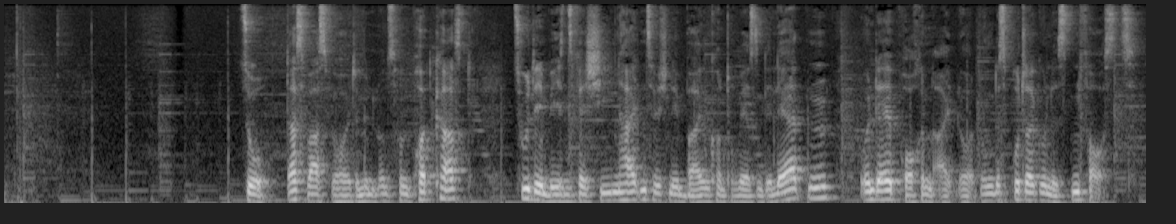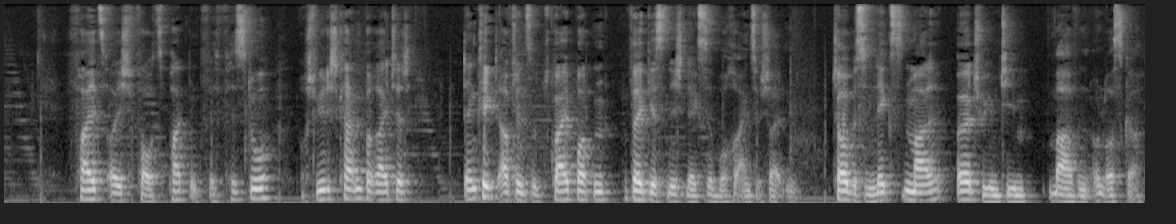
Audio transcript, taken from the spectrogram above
So, das war's für heute mit unserem Podcast zu den Wesensverschiedenheiten zwischen den beiden kontroversen Gelehrten und der Epocheneinordnung des Protagonisten Fausts. Falls euch Fausts Pakt mit Mephisto noch Schwierigkeiten bereitet, dann klickt auf den Subscribe-Button und vergisst nicht nächste Woche einzuschalten. Ciao, bis zum nächsten Mal, euer Dream Team, Marvin und Oscar.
